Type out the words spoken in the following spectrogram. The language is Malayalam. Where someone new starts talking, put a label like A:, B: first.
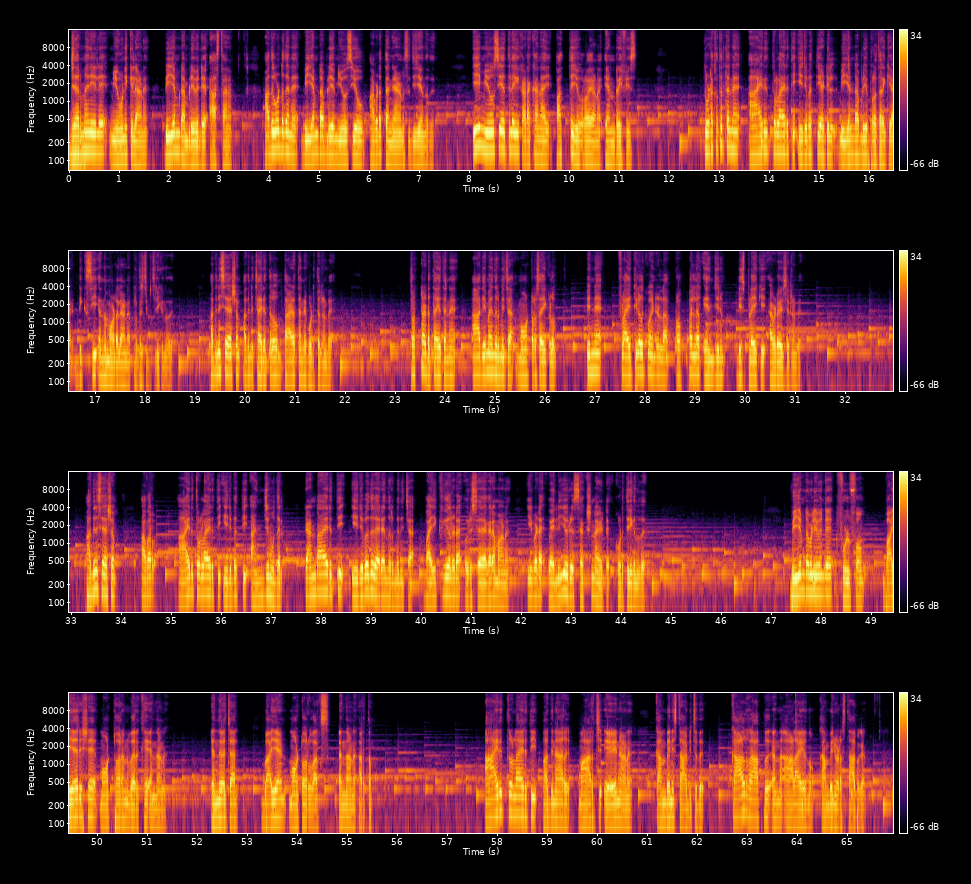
A: ജർമ്മനിയിലെ മ്യൂണിക്കിലാണ് ബി എം ഡബ്ല്യുവിന്റെ ആസ്ഥാനം. അതുകൊണ്ട് തന്നെ ബി എം ഡബ്ല്യു മ്യൂസിയവും അവിടെ തന്നെയാണ് സ്ഥിതി ചെയ്യുന്നത്. ഈ മ്യൂസിയത്തിലേക്ക് കടക്കാനായി പത്ത് യൂറോയാണ് എൻട്രി ഫീസ്. തുടക്കത്തിൽ തന്നെ ആയിരത്തി തൊള്ളായിരത്തി ഇരുപത്തിയെട്ടിൽ ബി എം ഡബ്ല്യു പുറത്തിറക്കിയ ഡിക്സി എന്ന മോഡലാണ് പ്രദർശിപ്പിച്ചിരിക്കുന്നത്. അതിനുശേഷം അതിന്റെ ചരിത്രവും താഴെ തന്നെ കൊടുത്തിട്ടുണ്ട്. തൊട്ടടുത്തായി തന്നെ ആദ്യമായി നിർമ്മിച്ച മോട്ടോർ സൈക്കിളും പിന്നെ ഫ്ലൈറ്റുകൾക്ക് വേണ്ടിയുള്ള പ്രൊപ്പല്ലർ എഞ്ചിനും ഡിസ്പ്ലേക്ക് അവിടെ വെച്ചിട്ടുണ്ട്. അതിനുശേഷം അവർ ആയിരത്തി തൊള്ളായിരത്തി ഇരുപത്തി അഞ്ച് മുതൽ രണ്ടായിരത്തി ഇരുപത് വരെ നിർമ്മിച്ച ബൈക്കുകളുടെ ഒരു ശേഖരമാണ് ഇവിടെ വലിയൊരു സെക്ഷനായിട്ട് കൊടുത്തിരിക്കുന്നത്. B M ഡബ്ല്യുവിന്റെ full form Bayerische Motoren Werke എന്നാണ് എന്നുവെച്ചാൽ ബയേൺ മോട്ടോർ വർക്ക്സ് എന്നാണ് അർത്ഥം. ആയിരത്തി തൊള്ളായിരത്തി പതിനാറ് മാർച്ച് ഏഴിനാണ് കമ്പനി സ്ഥാപിച്ചത്. കാൾ റാപ്പ് എന്ന ആളായിരുന്നു കമ്പനിയുടെ സ്ഥാപകൻ.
